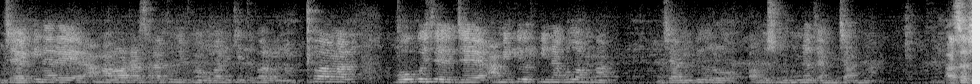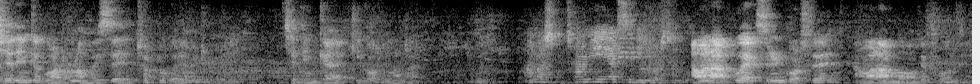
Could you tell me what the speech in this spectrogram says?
যে কিনারে আমার অর্ডার ছাড়া তুমি তোমাকে বাড়ি যেতে পারবে না। তো আমার বউ কইছে যে আমি কি ওর কিনা বললাম না? যে আমি কি ওর অবশ্যই হুই না যে আমি যাব না। আচ্ছা সেদিনকে ঘটনা হয়েছে ছোট্ট করে আমি একটু বলি। সেদিনকে কি ঘটনাটা? বলি। আমার স্বামী অ্যাক্সিডেন্ট করছে। আমার আব্বু অ্যাক্সিডেন্ট করছে আমার আম্মু আমাকে ফোন দিল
